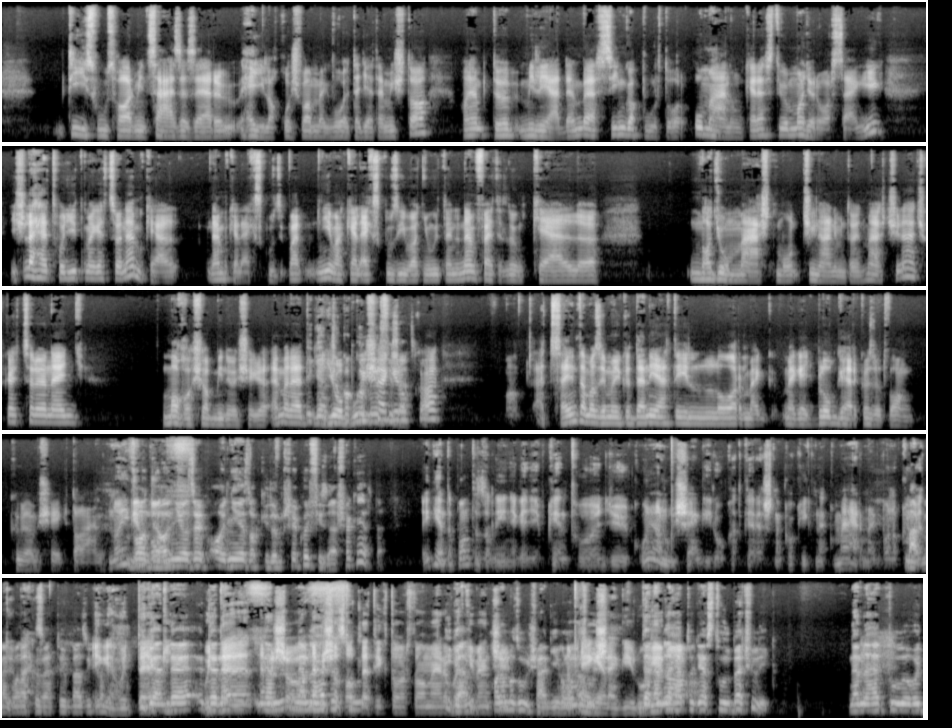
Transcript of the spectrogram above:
10-20-30-100 ezer helyi lakos van, meg volt egyetemista, hanem több milliárd ember Szingapurtól, Ománon keresztül Magyarországig, és lehet, hogy itt meg egyszerűen nem kell, nem kell exkluzív, már nyilván kell exkluzívat nyújtani, de nem feltétlenül kell nagyon mást mond- csinálni, mint amit más csinál, csak egyszerűen egy magasabb minőségre emeled, Igen, jobb újságírókkal. Hát szerintem azért mondjuk a Daniel Taylor meg, meg egy blogger között van különbség talán. Na igen, Van, de annyi, az, annyi ez a különbség, hogy fizessek érte? Igen, de pont ez a lényeg egyébként, hogy ők olyan újságírókat keresnek, akiknek már megvan a Már megvan a követőbázis. követőbázis. Igen, hogy te, Igen, ki, de- hogy de te nem- nem, is a, nem nem, lehet is az atletik tartalmára vagy kíváncsi, hanem az újságíró. hanem az Igen. újságíró. De nem Igen, lehet, a- hogy ezt túlbecsülik? Nem lehet, túl, hogy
